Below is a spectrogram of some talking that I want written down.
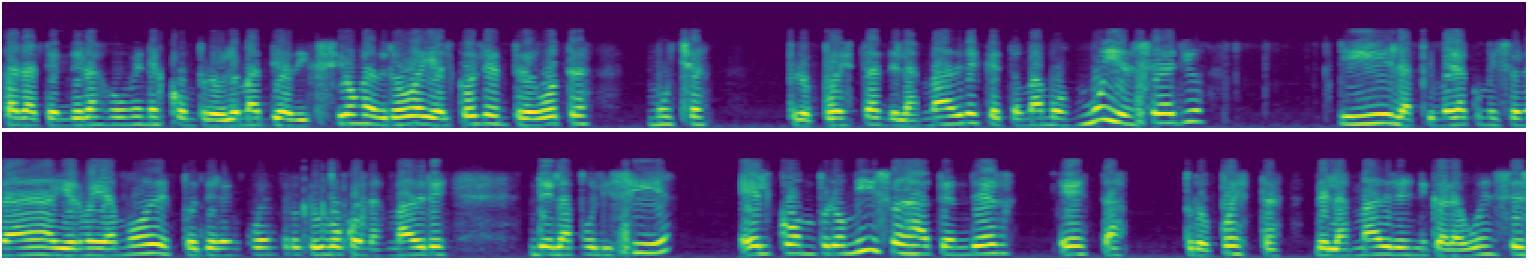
para atender a jóvenes con problemas de adicción a droga y alcohol, entre otras muchas propuestas de las madres que tomamos muy en serio y la primera comisionada ayer me llamó después del encuentro que hubo con las madres de la policía. El compromiso es atender estas propuestas de las madres nicaragüenses,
